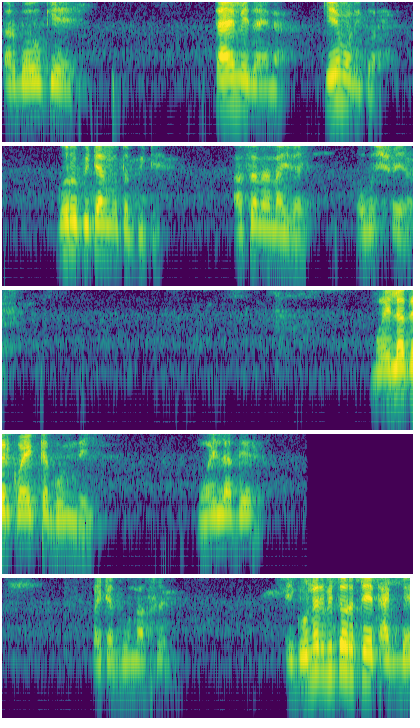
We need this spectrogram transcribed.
তার বউকে টাইমই দেয় না, কে মনে করে? গরু পিটার মতো পিটে আছে না নাই ভাই? অবশ্যই আছে। মহিলাদের কয়েকটা গুণ দেই। মহিলাদের কয়েকটা গুণ আছে। এই গুণের ভিতর যে থাকবে,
